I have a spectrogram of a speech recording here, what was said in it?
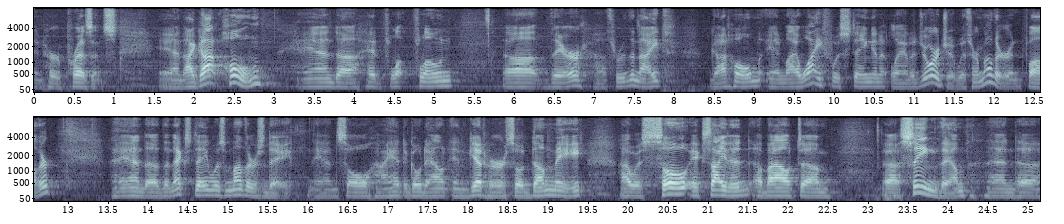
in her presence. And I got home and uh, had fl- flown uh, there uh, through the night, got home, and my wife was staying in Atlanta, Georgia with her mother and father. And uh, the next day was Mother's Day. And so I had to go down and get her. So, dumb me, I was so excited about um, uh, seeing them. And, uh,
